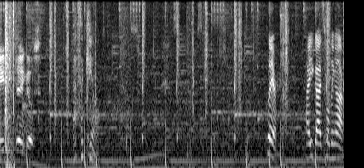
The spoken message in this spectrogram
Engaging tangos. That's a kill. Clear. How you guys holding up?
